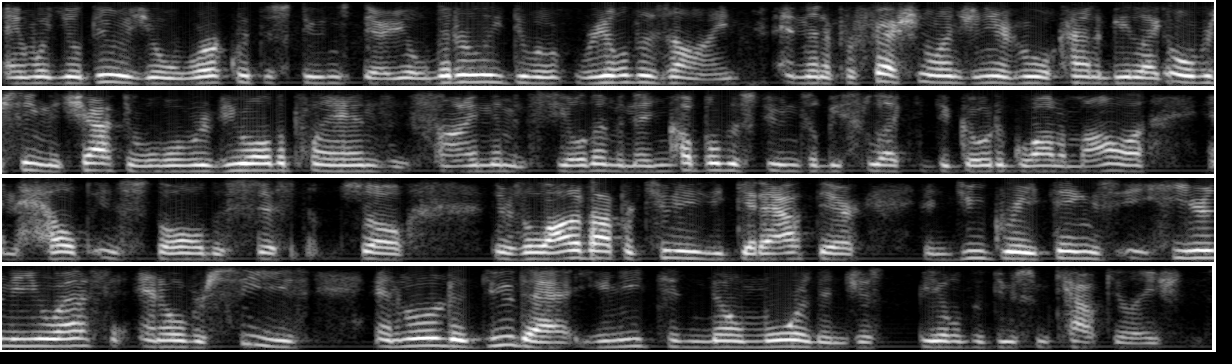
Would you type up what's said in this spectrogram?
And what you'll do is you'll work with the students there. You'll literally do a real design, and then a professional engineer who will kind of be like overseeing the chapter will review all the plans and sign them and seal them. And then a couple of the students will be selected to go to Guatemala and help install the system. So there's a lot of opportunity to get out there and do great things here in the U.S. and overseas. And in order to do that, you need to know more than just be able to do some calculations.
